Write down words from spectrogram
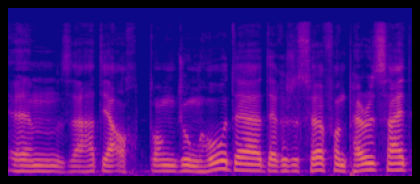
Ähm, da hat ja auch Bong Joon-ho, der, der Regisseur von Parasite,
